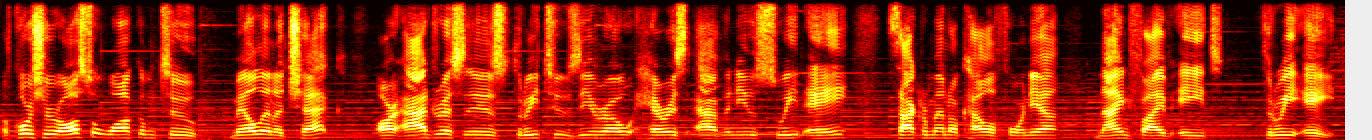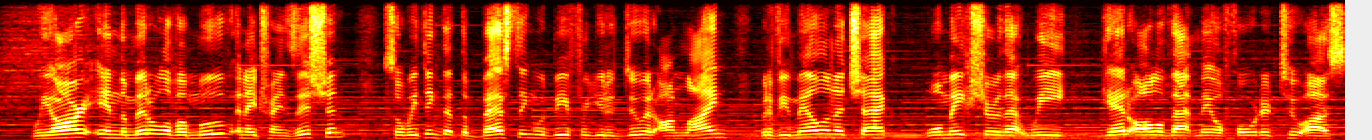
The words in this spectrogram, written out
Of course, you're also welcome to mail in a check. Our address is 320 Harris Avenue, Suite A, Sacramento, California, 95838. We are in the middle of a move and a transition, so we think that the best thing would be for you to do it online. But if you mail in a check, we'll make sure that we get all of that mail forwarded to us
